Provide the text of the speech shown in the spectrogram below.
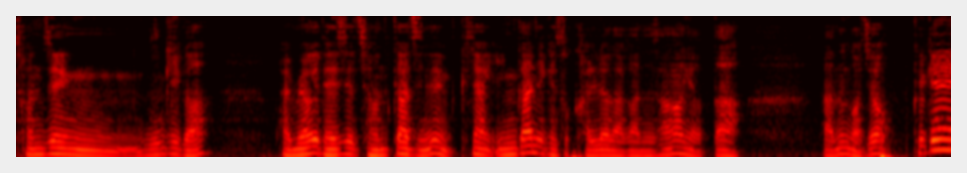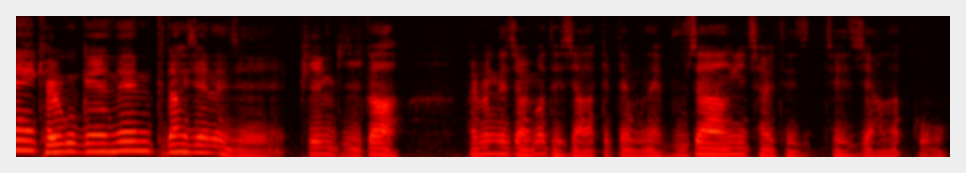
전쟁 무기가 발명이 되기 전까지는 그냥 인간이 계속 갈려나가는 상황이었다라는 거죠. 그게 결국에는 그 당시에는 이제 비행기가 발명되지 얼마 되지 않았기 때문에 무장이 잘 되지 않았고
